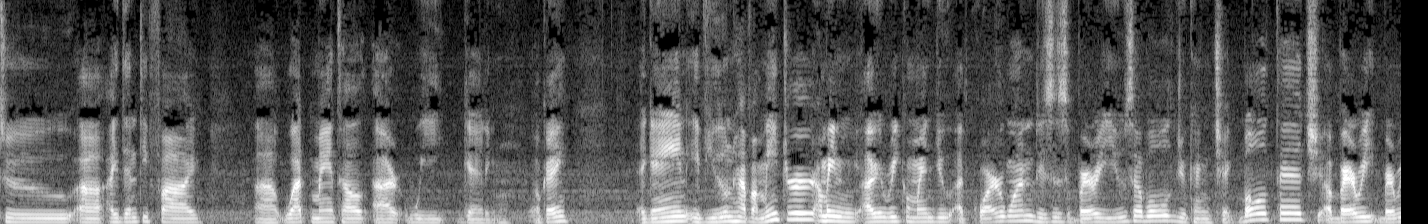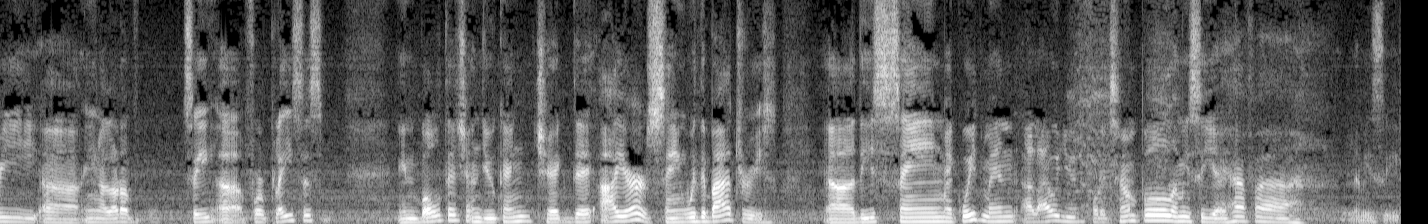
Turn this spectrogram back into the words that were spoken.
to uh, identify uh, what metal are we getting okay Again, if you don't have a meter, I mean, I recommend you acquire one. This is very usable. You can check voltage, a very, very, uh, in a lot of, see, uh, for places in voltage, and you can check the IR. Same with the batteries. Uh, this same equipment allow you, for example, let me see, I have a, let me see,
